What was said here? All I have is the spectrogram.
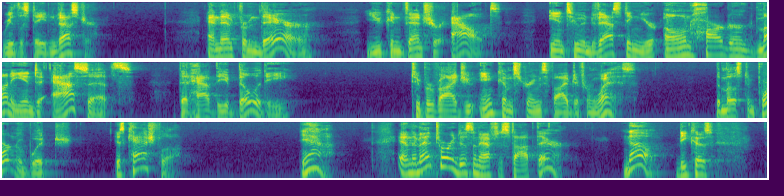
real estate investor. And then from there, you can venture out into investing your own hard earned money into assets that have the ability to provide you income streams five different ways. The most important of which is cash flow. Yeah. And the mentoring doesn't have to stop there. No, because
